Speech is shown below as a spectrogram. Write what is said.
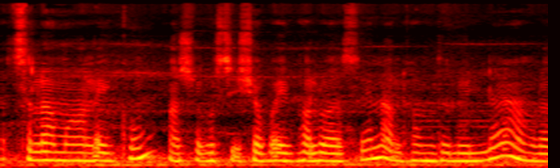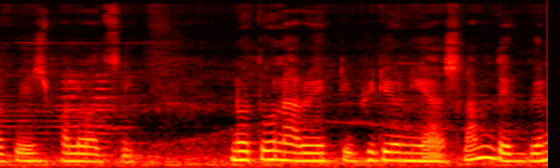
আসসালামু আলাইকুম। আশা করছি সবাই ভালো আছেন। আলহামদুলিল্লাহ, আমরা বেশ ভালো আছি। নতুন আরও একটি ভিডিও নিয়ে আসলাম। দেখবেন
